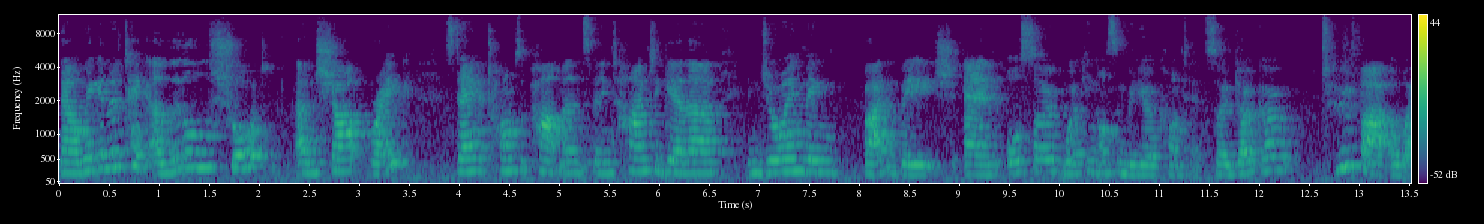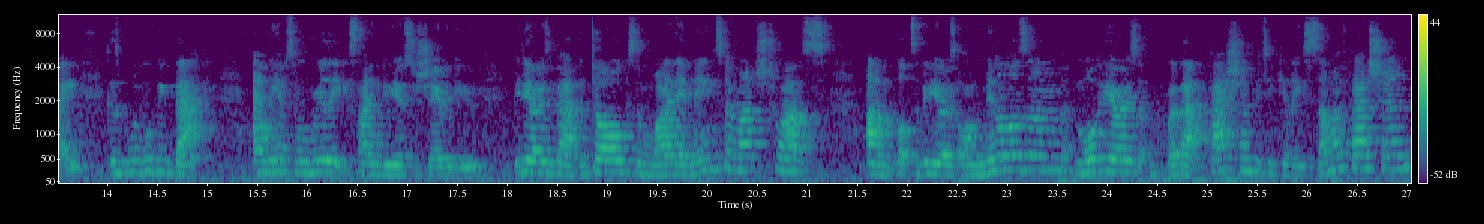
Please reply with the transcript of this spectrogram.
Now we're going to take a little short and sharp break, staying at Tom's apartment, spending time together, enjoying being by the beach and also working on some video content. So don't go too far away because we will be back and we have some really exciting videos to share with you. Videos about the dogs and why they mean so much to us, um, lots of videos on minimalism, more videos about fashion, particularly summer fashion,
